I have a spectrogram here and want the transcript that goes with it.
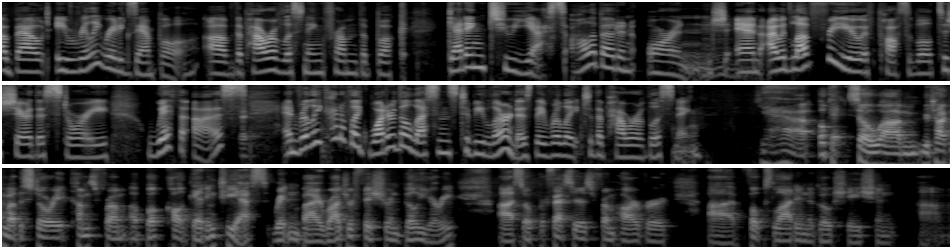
about a really great example of the power of listening from the book Getting to Yes, all about an orange. Mm. And I would love for you, if possible, to share this story with us okay. and really kind of like what are the lessons to be learned as they relate to the power of listening? Yeah. Okay. So um, you're talking about the story. It comes from a book called Getting to Yes, written by Roger Fisher and Bill Ury. Uh, so professors from Harvard, uh, folks a lot in negotiation, um,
